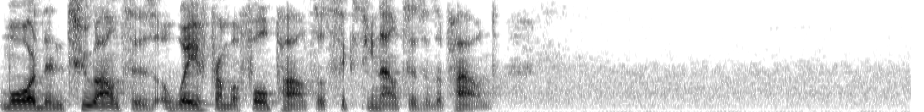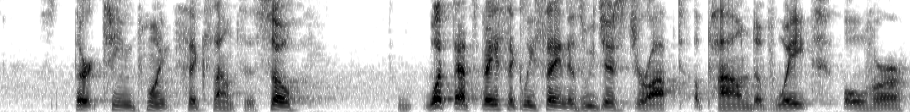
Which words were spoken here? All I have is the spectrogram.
more than two ounces away from a full pound, so 16 ounces is a pound. 13.6 ounces. So what that's basically saying is we just dropped a pound of weight over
